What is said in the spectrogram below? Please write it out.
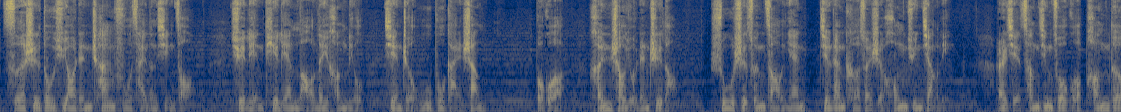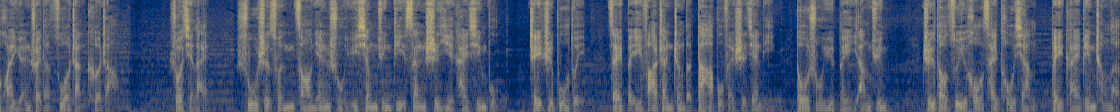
此时都需要人搀扶才能行走，却脸贴脸，老泪横流，见者无不感伤。不过，很少有人知道，舒世存早年竟然可算是红军将领，而且曾经做过彭德怀元帅的作战科长。说起来，舒世存早年属于湘军第三师叶开新部，这支部队在北伐战争的大部分时间里都属于北洋军。直到最后才投降，被改编成了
